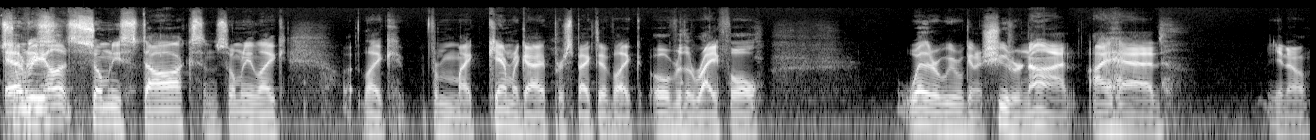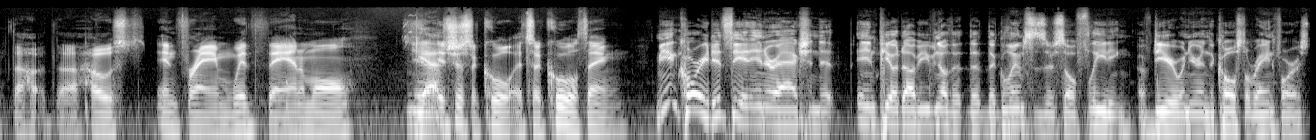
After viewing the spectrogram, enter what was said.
so Every many, hunt. so many stalks and so many like like from my camera guy perspective, like over the rifle. Whether we were going to shoot or not, I had, you know, the the host in frame with the animal. Yeah. it's just a cool. It's a cool thing. me and Korey did see an interaction that in POW, even though the, the, the glimpses are so fleeting of deer when you're in the coastal rainforest,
